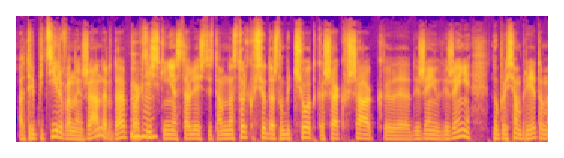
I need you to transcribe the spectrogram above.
отрепетированный жанр, да, практически не оставляющий. То есть там настолько все должно быть четко, шаг в шаг, э, движение в движение, но при всем при этом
